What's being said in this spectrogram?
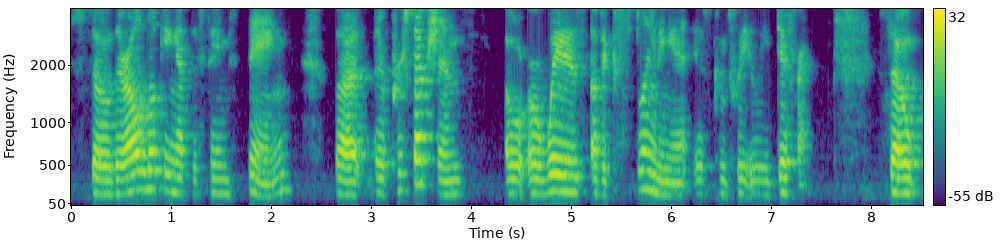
So they're all looking at the same thing, but their perceptions or, or ways of explaining it is completely different. So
